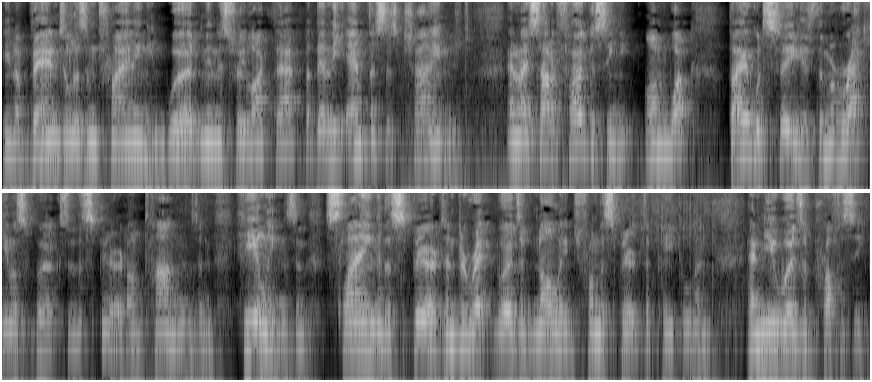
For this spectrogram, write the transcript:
in evangelism training, in word ministry like that. But then the emphasis changed and they started focusing on what they would see as the miraculous works of the Spirit on tongues and healings and slaying of the Spirit and direct words of knowledge from the Spirit to people and, and new words of prophecy.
